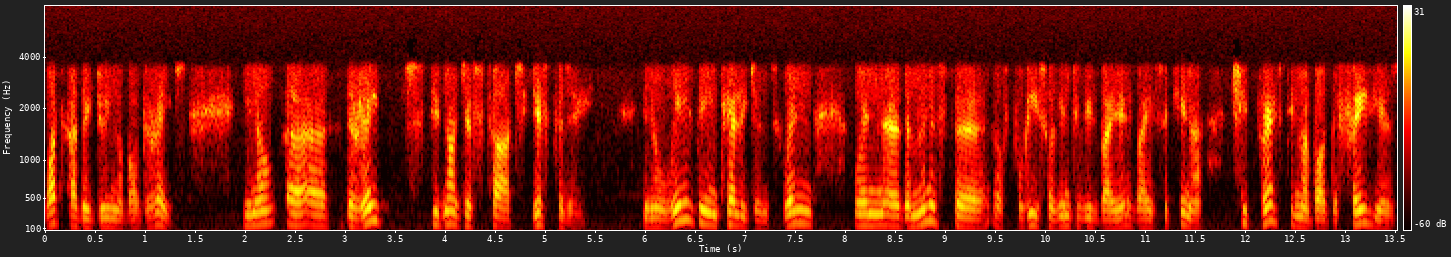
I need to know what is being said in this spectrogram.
What are they doing about the rapes? You know, uh, the rapes did not just start yesterday. You know, where's the intelligence? When when uh, the minister of police was interviewed by by Sakina, she pressed him about the failures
